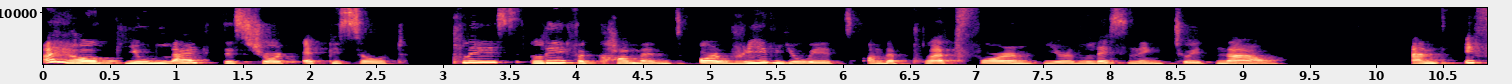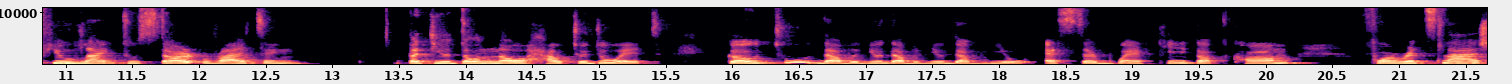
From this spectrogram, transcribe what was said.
I hope you liked this short episode. Please leave a comment or review it on the platform you're listening to it now. And if you like to start writing, but you don't know how to do it, go to www.estherbuerki.com forward slash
